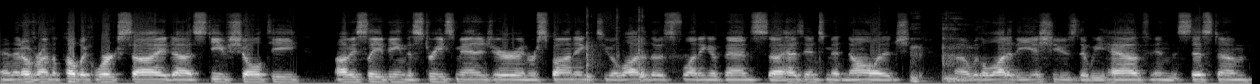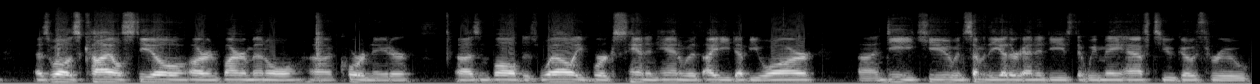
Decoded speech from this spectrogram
And then over on the public works side, Steve Schulte, obviously being the streets manager and responding to a lot of those flooding events uh, has intimate knowledge uh, with a lot of the issues that we have in the system as well as kyle steele our environmental uh, coordinator uh, is involved as well he works hand in hand with idwr uh, and deq and some of the other entities that we may have to go through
